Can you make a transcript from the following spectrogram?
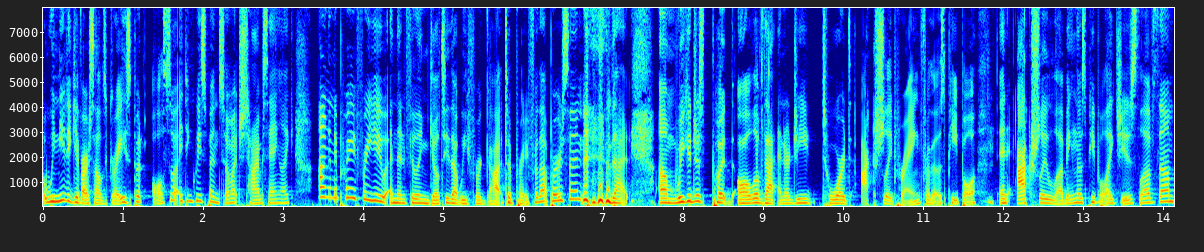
we need to give ourselves grace, but also I think we spend so much time saying, like, I'm going to pray for you, and then feeling guilty that we forgot to pray for that person, that um, we could just put all of that energy towards actually praying for those people and actually loving those people like Jesus loves them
